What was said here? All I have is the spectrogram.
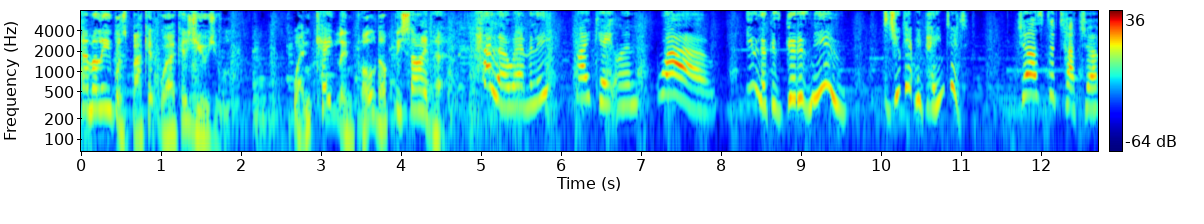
Emily was back at work as usual. When Caitlin pulled up beside her, Hello, Emily. Hi, Caitlin. Wow, you look as good as new. Did you get repainted? Just a touch up.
